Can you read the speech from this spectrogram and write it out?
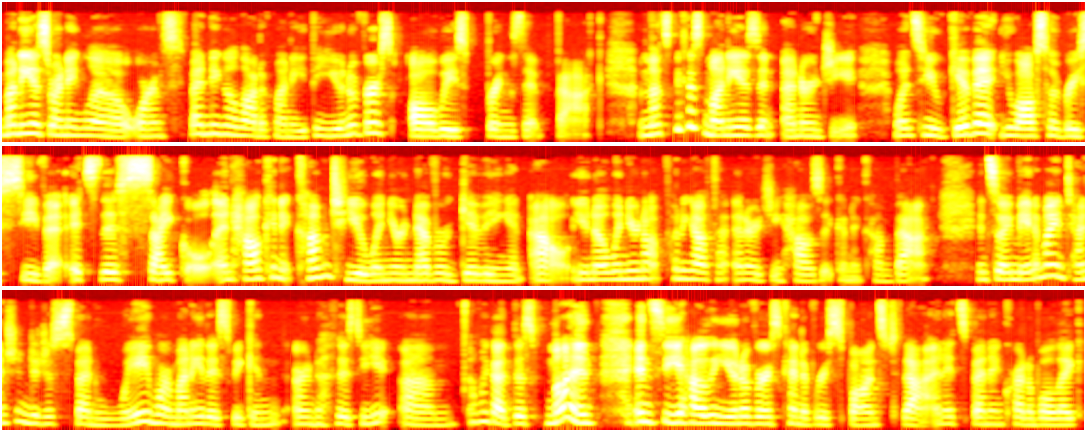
money is running low or I'm spending a lot of money, the universe always brings it back. And that's because money is an energy. Once you give it, you also receive it. It's this cycle. And how can it come to you when you're never giving it out? You know, when you're not putting out that energy, how's it going to come back? And so I made it my intention to just spend way more money this weekend or this year, um, oh my God, this month and see how the universe kind of responds to that. And it's been incredible. Like,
